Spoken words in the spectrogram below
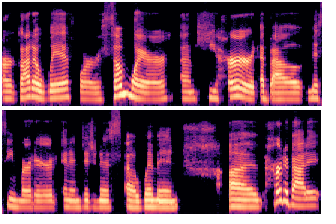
or got a whiff or somewhere um, he heard about missing murdered and indigenous uh, women um, heard about it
